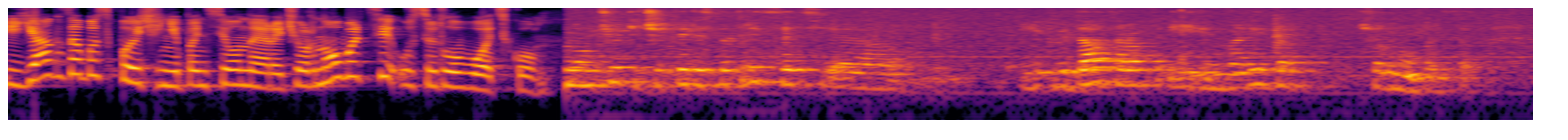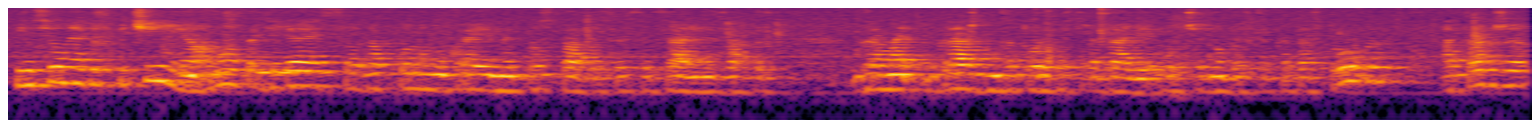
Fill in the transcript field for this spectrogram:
І як забезпечені пенсіонери-чорнобильці у Світловодську? На учете 430 э, ликвидаторов и инвалидов чернобыльцев. Пенсионное обеспечение оно определяется законом Украины про статус и социальный захист граждан, которые пострадали от Чернобыльской катастрофы, а также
